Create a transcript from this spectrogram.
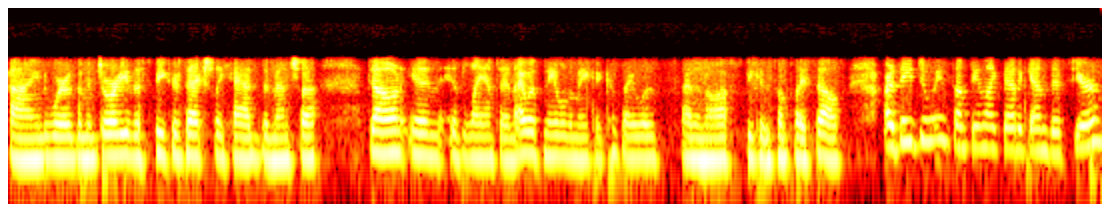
kind, where the majority of the speakers actually had dementia down in Atlanta, and I wasn't able to make it because I was, I don't know, off speaking someplace else. Are they doing something like that again this year?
